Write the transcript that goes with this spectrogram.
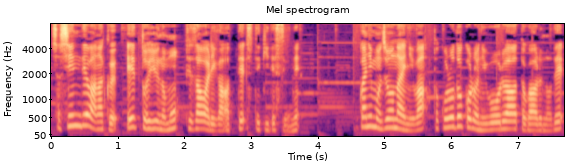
写真ではなく、絵というのも手触りがあって素敵ですよね。他にも場内には所々にウォールアートがあるので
